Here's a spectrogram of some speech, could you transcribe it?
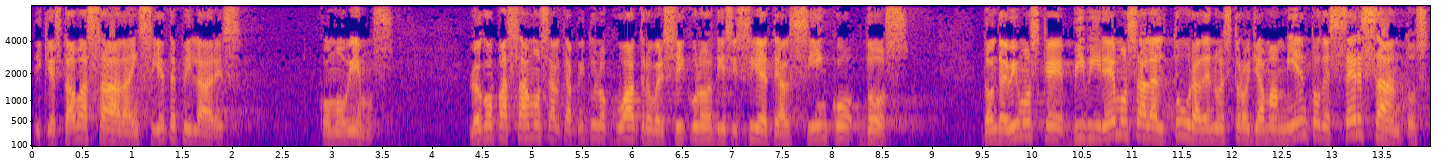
y que está basada en siete pilares, como vimos. Luego pasamos al capítulo 4, versículos 17 al 5, 2, donde vimos que viviremos a la altura de nuestro llamamiento de ser santos,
